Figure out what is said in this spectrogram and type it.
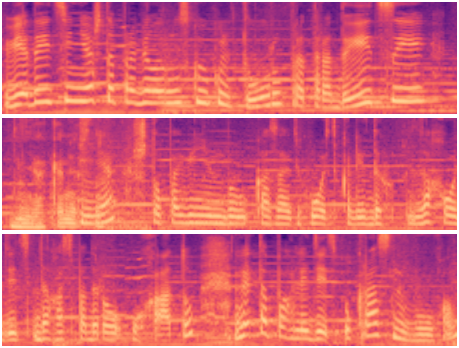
Ведаеце нешта пра беларускую культуру, пра традыцыі? Не, конечно. Не? Што павінен быў казаць госць, калі дах- заходзіць да гаспадароў у хату? Гэта паглядзець у красны вугал,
